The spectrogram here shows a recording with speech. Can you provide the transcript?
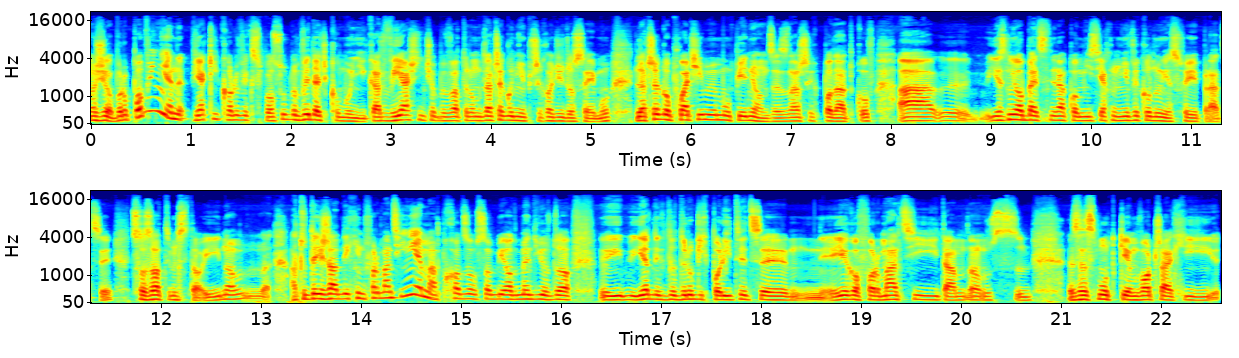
no Ziobro powinien w jakikolwiek sposób no, wydać komunikat, wyjaśnić obywatelom, dlaczego nie przychodzi do Sejmu, dlaczego płacimy mu pieniądze z naszych podatków, a y, jest nieobecny na komisjach, no nie wykonuje swojej pracy, co za tym stoi. No, a tutaj żadnych informacji nie ma sobie od mediów do jednych do drugich politycy jego formacji tam no, z, ze smutkiem w oczach i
